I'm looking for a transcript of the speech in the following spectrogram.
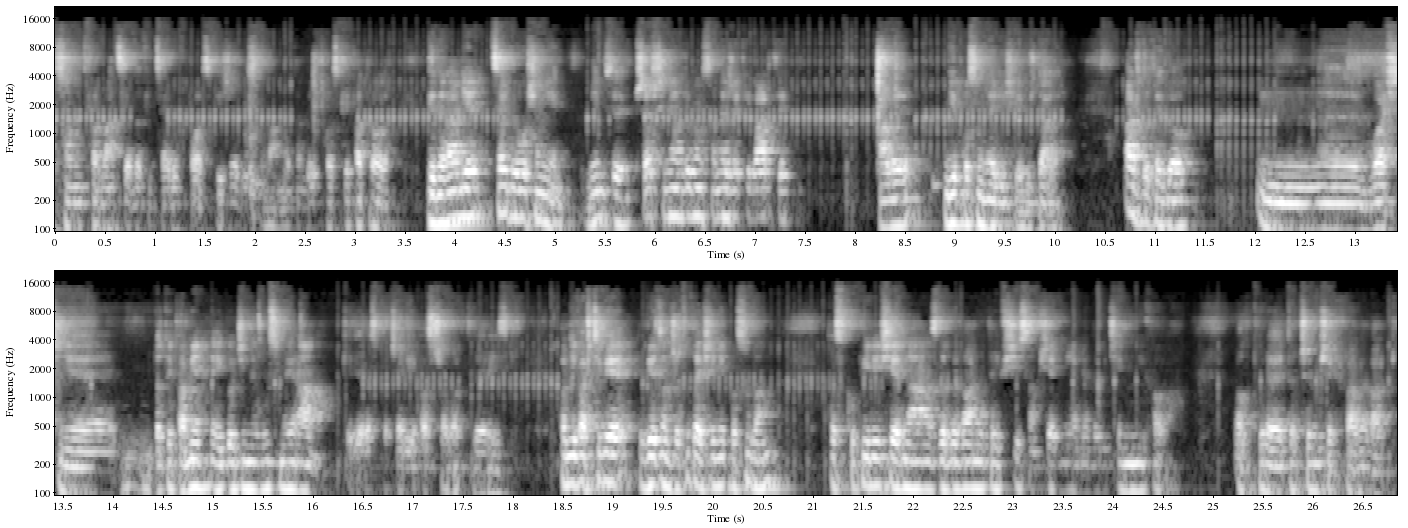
są informacje od oficerów polskich, że wysyłane tam były polskie patrole. Generalnie cel był osiągnięty. Niemcy przeszli na drugą stronę rzeki Warty, ale nie posunęli się już dalej. Aż do tego Mm, e, właśnie do tej pamiętnej godziny 8 rano, kiedy rozpoczęli ostrzał artyleryjski. Oni właściwie, wiedząc, że tutaj się nie posuną, to skupili się na zdobywaniu tej wsi sąsiedniej, a mianowicie Mnichowa, o które toczyły się krwawe walki.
